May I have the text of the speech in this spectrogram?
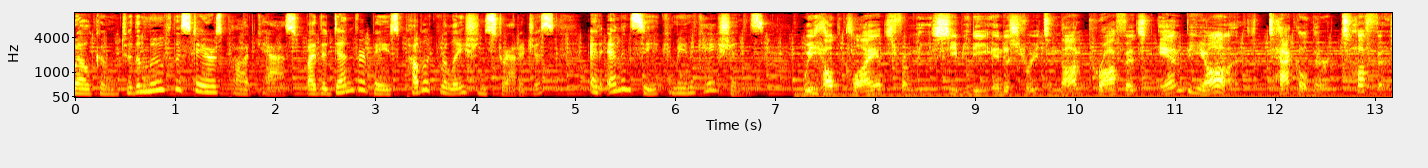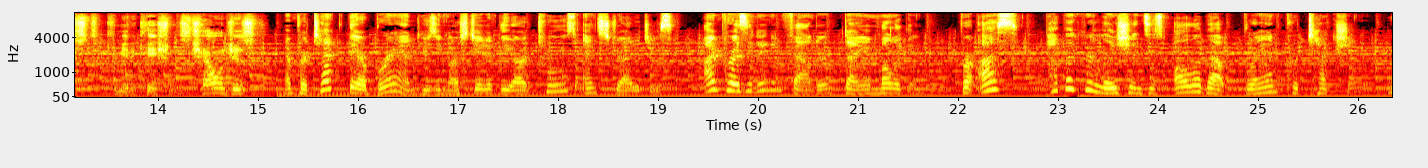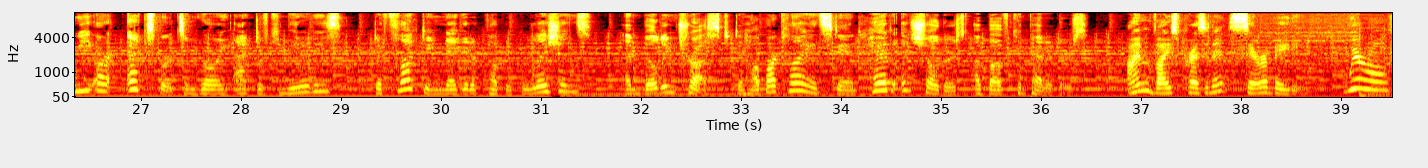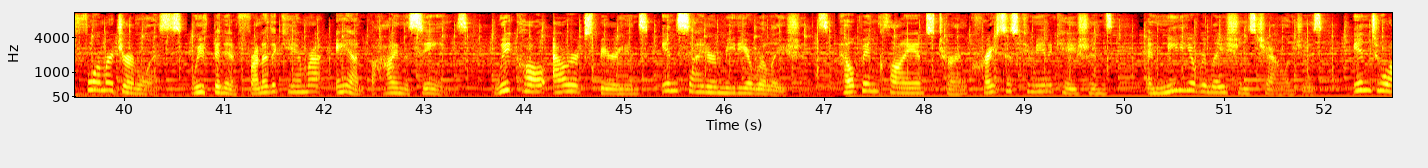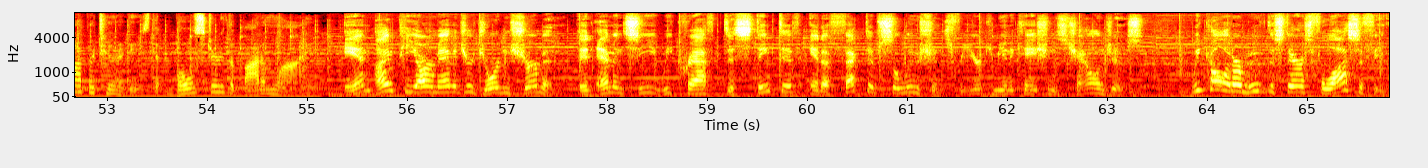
Welcome to the Move the Stairs podcast by the Denver-based public relations strategist at M&C Communications. We help clients from the CBD industry to nonprofits and beyond tackle their toughest communications challenges and protect their brand using our state-of-the-art tools and strategies. I'm president and founder Diane Mulligan. For us, public relations is all about brand protection. We are experts in growing active communities deflecting negative public relations, and building trust to help our clients stand head and shoulders above competitors. I'm Vice President Sarah Beatty. We're all former journalists. We've been in front of the camera and behind the scenes. We call our experience insider media relations, helping clients turn crisis communications and media relations challenges into opportunities that bolster the bottom line. And I'm PR manager Jordan Sherman. At M&C, we craft distinctive and effective solutions for your communications challenges. We call it our Move the Stairs philosophy.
